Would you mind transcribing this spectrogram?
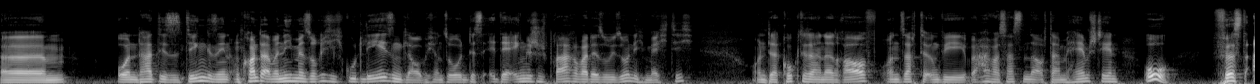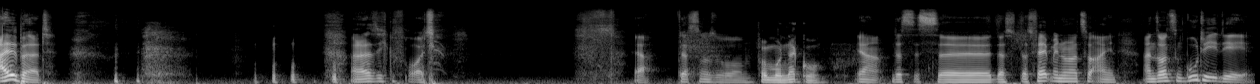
ähm, und hat dieses Ding gesehen und konnte aber nicht mehr so richtig gut lesen, glaube ich, und so. Und das, der englischen Sprache war der sowieso nicht mächtig. Und der guckte dann da drauf und sagte irgendwie, ah, was hast du denn da auf deinem Helm stehen? Oh, Fürst Albert. und dann hat er sich gefreut. ja, das nur so. Von Monaco. Ja, das ist, äh, das, das fällt mir nur dazu ein. Ansonsten gute Idee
